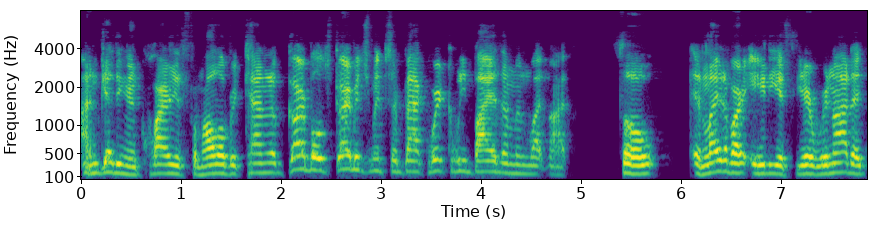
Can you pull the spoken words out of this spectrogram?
I'm getting inquiries from all over Canada. Garbage, garbage mitts are back. Where can we buy them and whatnot? So, in light of our 80th year, we're not an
